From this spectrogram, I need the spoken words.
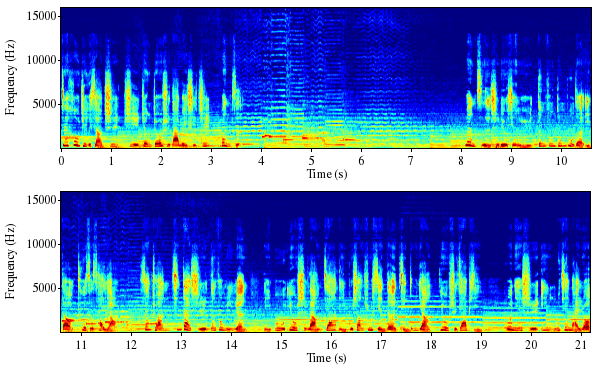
最后这个小吃是郑州十大美食之焖子。焖子是流行于登封东部的一道特色菜肴，相传清代时登封名人。礼部右侍郎加礼部尚书衔的景东阳幼时家贫，过年时因无钱买肉，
